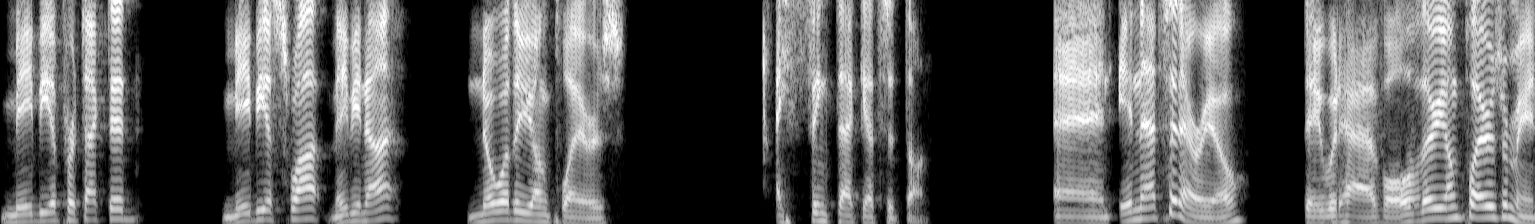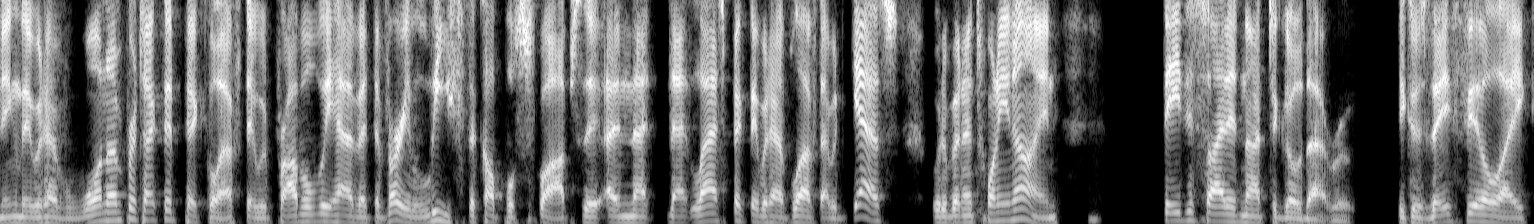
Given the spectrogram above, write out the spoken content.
maybe a protected, maybe a swap, maybe not. No other young players. I think that gets it done. And in that scenario, they would have all of their young players remaining. They would have one unprotected pick left. They would probably have at the very least a couple swaps. and that that last pick they would have left, I would guess, would have been a 29. They decided not to go that route because they feel like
